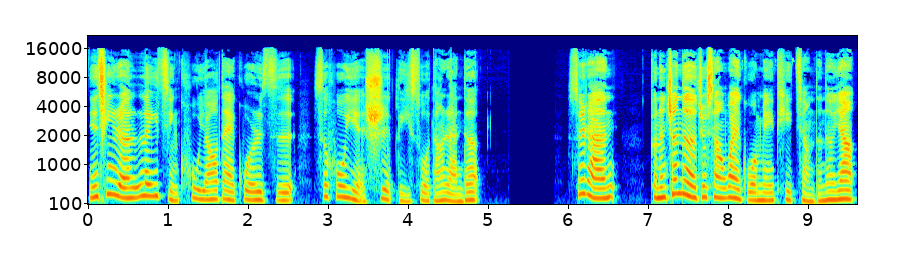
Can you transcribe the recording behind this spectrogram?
年轻人勒紧裤腰带过日子，似乎也是理所当然的。虽然可能真的就像外国媒体讲的那样，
